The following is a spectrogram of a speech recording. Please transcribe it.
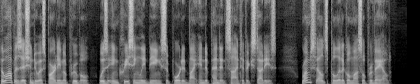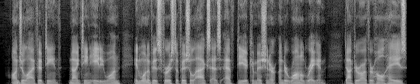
Though opposition to aspartame approval was increasingly being supported by independent scientific studies, Rumsfeld's political muscle prevailed. On July 15, 1981, in one of his first official acts as FDA commissioner under Ronald Reagan, Dr. Arthur Hull Hayes,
